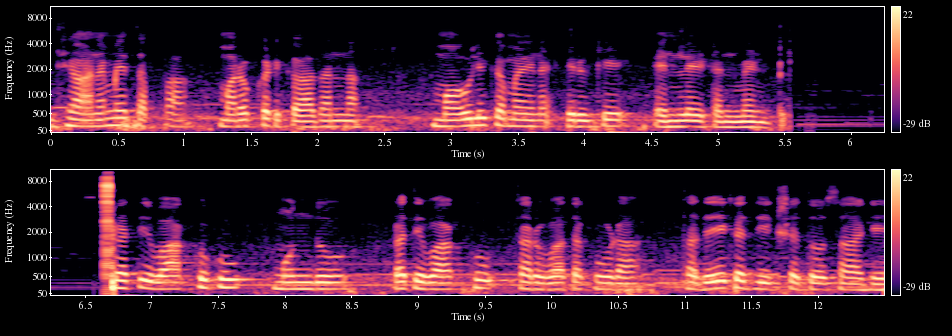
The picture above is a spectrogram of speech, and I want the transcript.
ధ్యానమే తప్ప మరొకటి కాదన్న మౌలికమైన ఎరుకే ఎన్లైటన్మెంట్. ప్రతి వాక్కుకు ముందు ప్రతి వాక్కు తరువాత కూడా తదేక దీక్షతో సాగే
